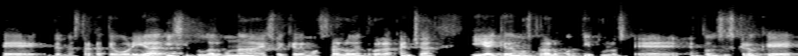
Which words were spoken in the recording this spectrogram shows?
de nuestra categoría y sin duda alguna eso hay que demostrarlo dentro de la cancha y hay que demostrarlo con títulos. entonces creo que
